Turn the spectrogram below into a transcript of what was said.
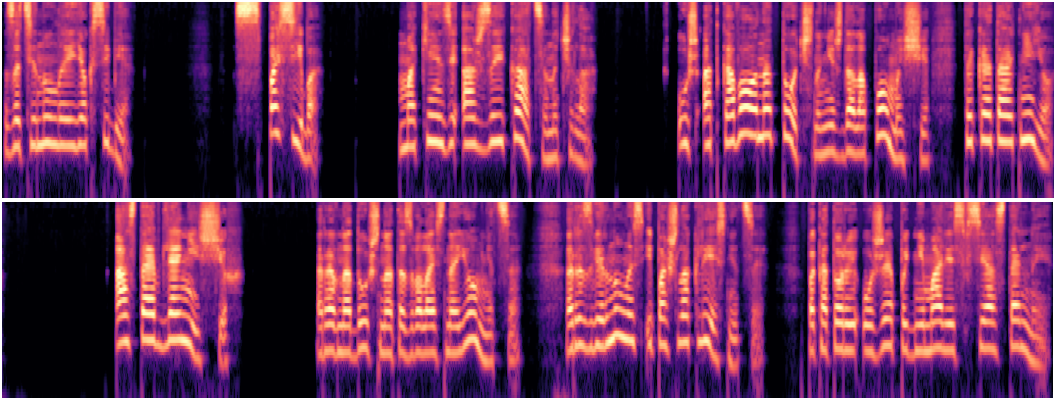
затянула ее к себе. «Спасибо!» Маккензи аж заикаться начала. Уж от кого она точно не ждала помощи, так это от нее. «Оставь для нищих!» Равнодушно отозвалась наемница, развернулась и пошла к лестнице, по которой уже поднимались все остальные.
